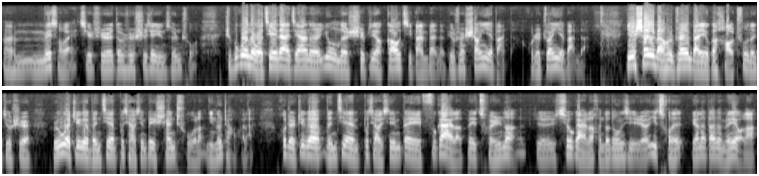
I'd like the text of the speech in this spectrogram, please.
嗯，没所谓，其实都是实现云存储。只不过呢，我建议大家呢用的是比较高级版本的，比如说商业版的。或者专业版的，因为商业版或者专业版有个好处呢，就是如果这个文件不小心被删除了，你能找回来；或者这个文件不小心被覆盖了、被存了，就修改了很多东西，然后一存，原来版本没有了。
